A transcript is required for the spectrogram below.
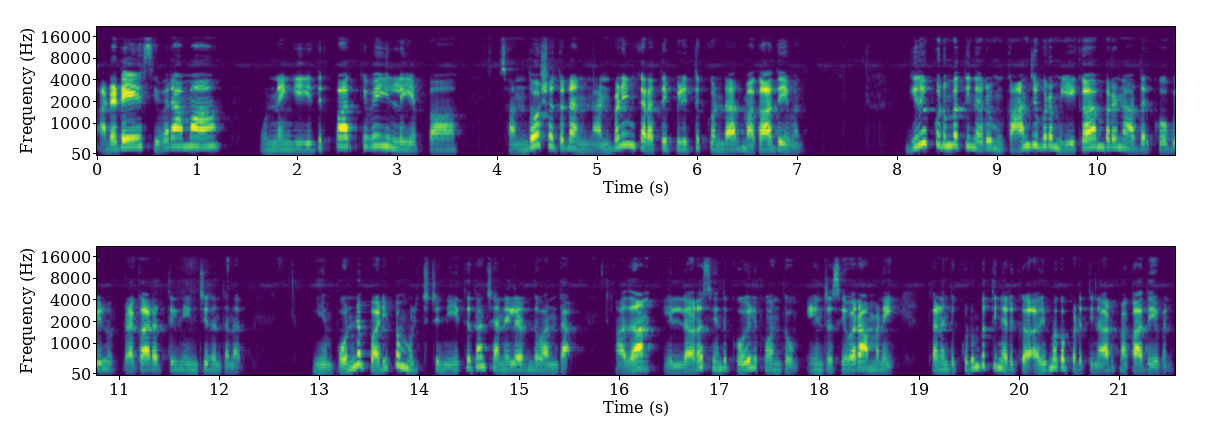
அடடே சிவராமா! உன்னை இங்கே எதிர்பார்க்கவே இல்லையப்பா! சந்தோஷத்துடன் நண்பனின் கரத்தை பிடித்து கொண்டார் மகாதேவன். இரு குடும்பத்தினரும் காஞ்சிபுரம் ஏகாம்பரநாதர் கோவில் பிரகாரத்தில் நின்றிருந்தனர். என் பொண்ணு படிப்பை முடிச்சுட்டு நேற்று தான் சென்னையிலேருந்து வந்தா. அதான் எல்லாரும் சேர்ந்து கோயிலுக்கு வந்தோம் என்ற சிவராமனை தனது குடும்பத்தினருக்கு அறிமுகப்படுத்தினார் மகாதேவன்.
